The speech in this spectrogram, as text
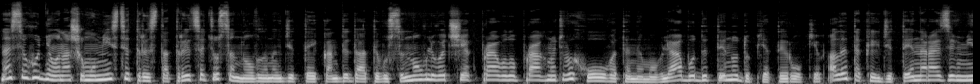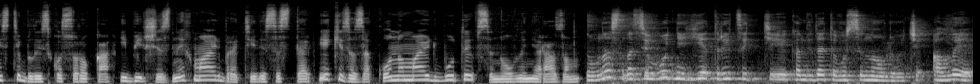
На сьогодні у нашому місті 330 усиновлених дітей. Кандидати в усиновлювачі, як правило, прагнуть виховувати немовля або дитину до 5 років. Але таких дітей наразі в місті близько 40, і більшість з них мають братів і сестер, які за законом мають бути всиновлені разом. У нас на сьогодні є 30 кандидатів в усиновлювачі, але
